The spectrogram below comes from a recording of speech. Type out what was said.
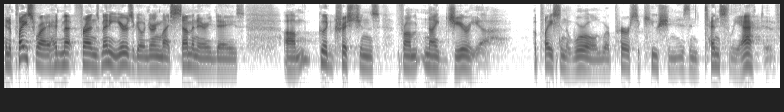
In a place where I had met friends many years ago during my seminary days um, good Christians from Nigeria, a place in the world where persecution is intensely active.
